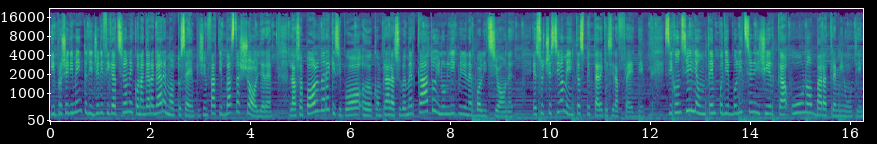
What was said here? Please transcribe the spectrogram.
Il procedimento di gelificazione con agar-agar è molto semplice, infatti basta sciogliere la sua polvere che si può eh, comprare al supermercato in un liquido in ebollizione e successivamente aspettare che si raffreddi. Si consiglia un tempo di ebollizione di circa 1-3 minuti.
